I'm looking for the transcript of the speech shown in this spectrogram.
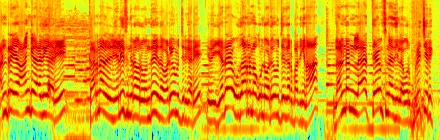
அன்றைய ஆங்கில அதிகாரி கர்னல் எலிஸ்ங்கிறவர் வந்து இதை வடிவமைச்சிருக்காரு. இது எதை உதாரணமாக கொண்டு வடிவமைச்சிருக்காரு பார்த்தீங்கன்னா லண்டனில் தேம்ஸ் நதியில் ஒரு பிரிட்ஜ் இருக்குது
